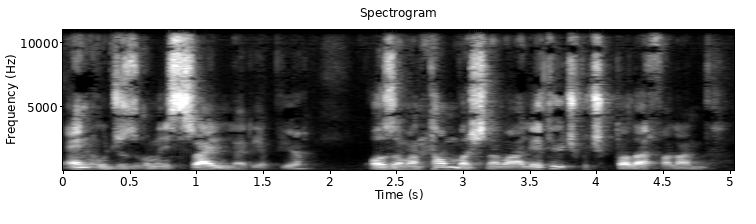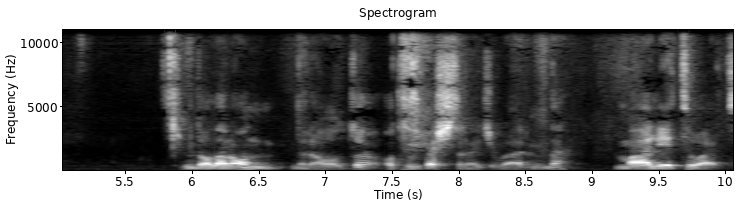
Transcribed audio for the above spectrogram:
En ucuz bunu İsrailler yapıyor. O zaman tam başına maliyeti 3,5 dolar falandı. Şimdi dolar 10 lira oldu. 35 lira civarında maliyeti vardı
